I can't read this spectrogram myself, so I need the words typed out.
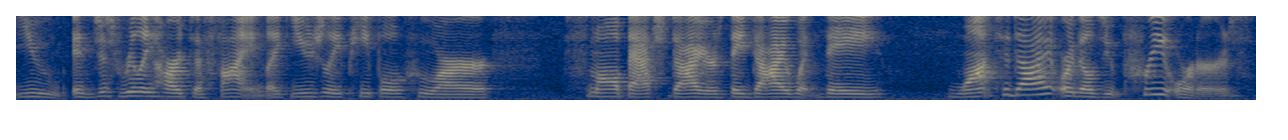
you is just really hard to find. Like usually people who are small batch dyers, they dye what they want to dye, or they'll do pre-orders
